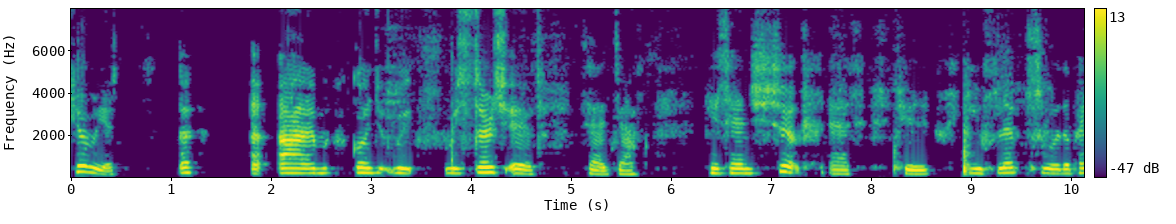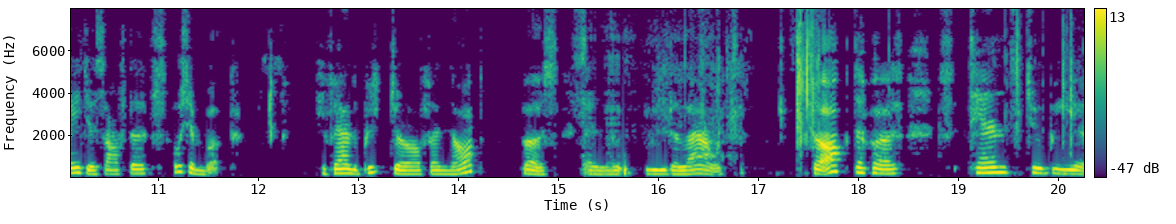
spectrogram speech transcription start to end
curious. Uh, I'm going to re- research it, said Jack. His hand shook as he, he flipped through the pages of the ocean book. He found a picture of an octopus and read aloud. The octopus tends to be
